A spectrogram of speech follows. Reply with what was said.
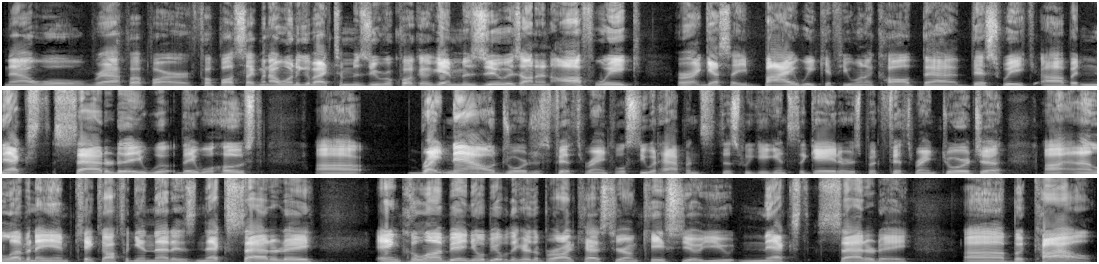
now we'll wrap up our football segment. I want to go back to Mizzou real quick. Again, Mizzou is on an off week, or I guess a bye week if you want to call it that this week. Uh, but next Saturday will they will host. Uh, right now, Georgia's fifth ranked. We'll see what happens this week against the Gators, but fifth ranked Georgia, uh, an 11 a.m. kickoff again. That is next Saturday in Columbia, and you'll be able to hear the broadcast here on KCOU next Saturday. Uh, but Kyle,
